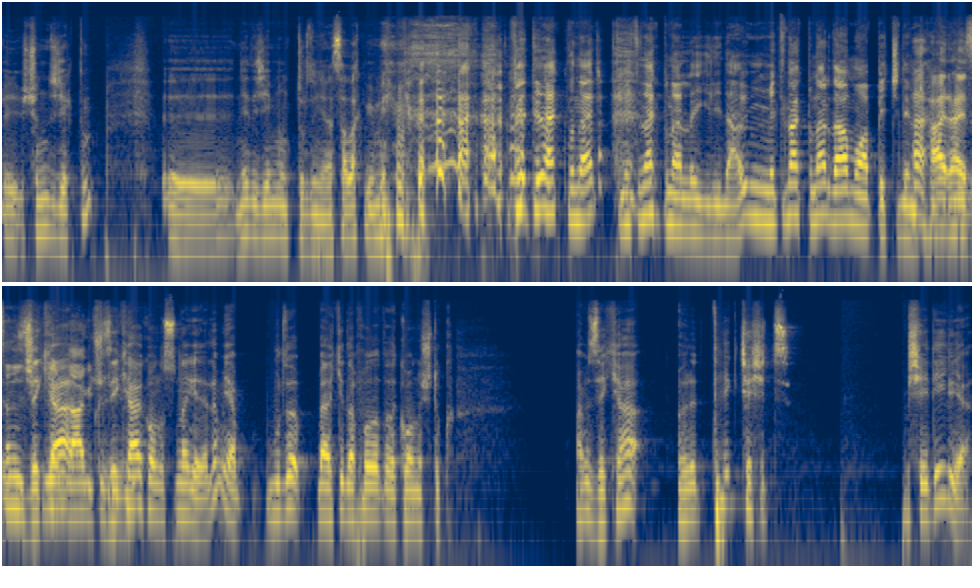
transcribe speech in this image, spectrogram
e, şunu diyecektim. E, ne diyeceğimi unutturdun ya salak mıyım neyim? Metin Akpınar. Metin Akpınar'la ilgiliydi abi. Metin Akpınar daha muhabbetçi demiş. Ha, hayır hayır. İnsan Zeka daha güçlü. zeka konusuna gelelim. Ya burada belki Lafola'da da konuştuk. Abi zeka öyle tek çeşit bir şey değil ya.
